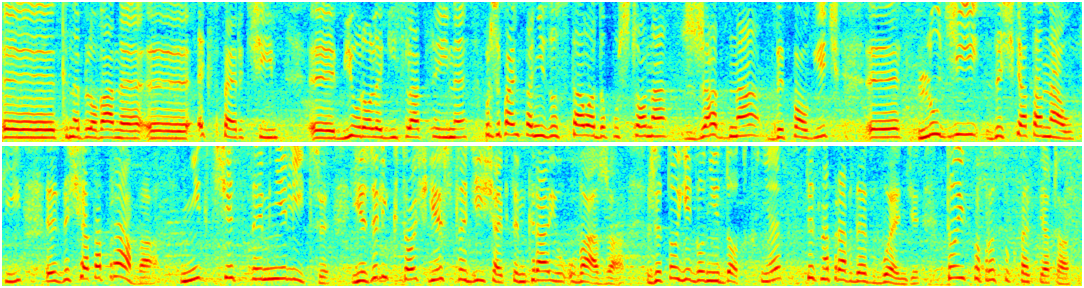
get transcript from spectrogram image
e, kneblowane e, eksperci, e, biuro legislacyjne. Proszę Państwa, nie została dopuszczona żadna wypowiedź ludzi ze świata nauki, ze świata prawa. Nikt się z tym nie liczy. Jeżeli ktoś jeszcze dzisiaj w tym kraju uważa, że to jego nie dotknie, to jest naprawdę w błędzie. To jest po prostu kwestia czasu.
